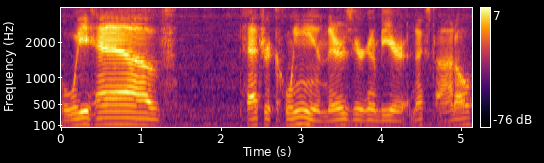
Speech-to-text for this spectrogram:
we have Patrick Queen. There's your going to be your next auto.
